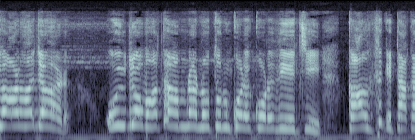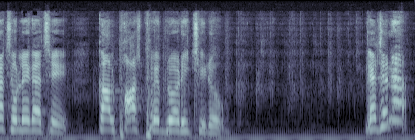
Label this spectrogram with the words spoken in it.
চার হাজার উইডো ভাতা আমরা নতুন করে করে দিয়েছি। কাল থেকে টাকা চলে গেছে। কাল ফার্স্ট ফেব্রুয়ারি ছিল। গেছে না?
